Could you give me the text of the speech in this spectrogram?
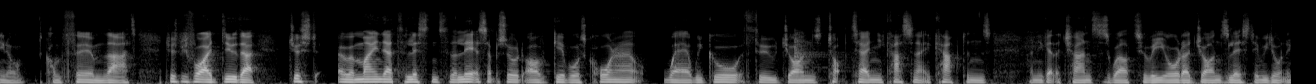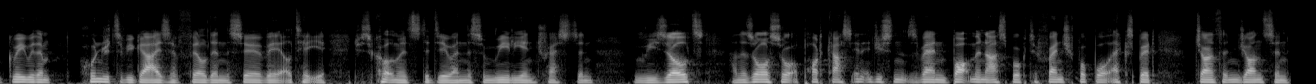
you know, confirm that. Just before I do that, just a reminder to listen to the latest episode of Gibbo's Corner, where we go through John's top 10 Newcastle United captains, and you get the chance as well to reorder John's list if you don't agree with him. Hundreds of you guys have filled in the survey. It'll take you just a couple of minutes to do, and there's some really interesting results. And there's also a podcast introducing Sven Botman. I spoke to French football expert Jonathan Johnson,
